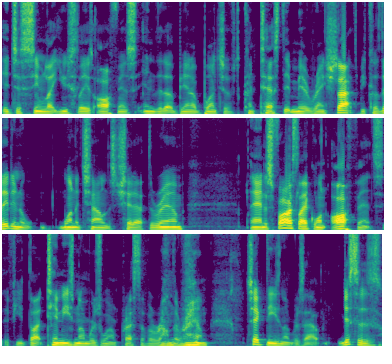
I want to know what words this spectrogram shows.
it just seemed like UCLA's offense ended up being a bunch of contested mid-range shots because they didn't want to challenge Chet at the rim. And as far as like on offense, if you thought Timme's numbers were impressive around the rim, check these numbers out. This is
